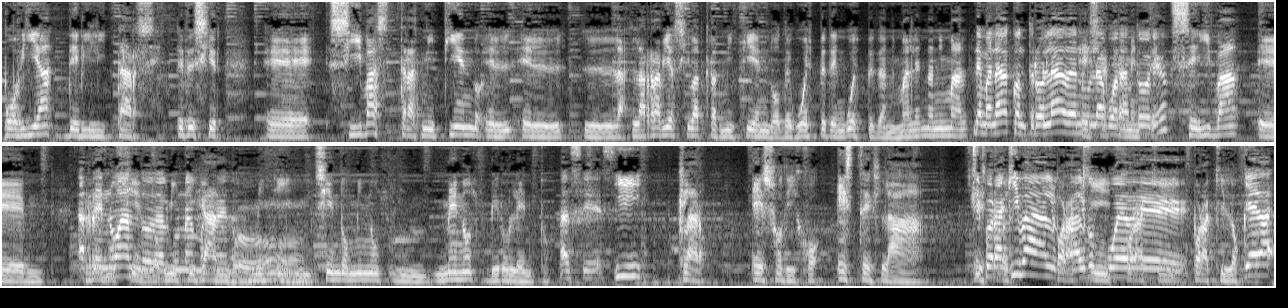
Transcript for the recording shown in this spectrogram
podía debilitarse. Es decir, eh, si ibas transmitiendo, el, el- la, la rabia se iba transmitiendo de huésped en huésped, de animal en animal, De manera controlada en un laboratorio. se iba eh, Atenuando reduciendo, de alguna mitigando, manera. miti- siendo menos, menos virulento. Así es. Y claro, eso dijo, esta es la... Sí, por aquí es- va algo, por algo puede... Por aquí, por aquí lo que... Ya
